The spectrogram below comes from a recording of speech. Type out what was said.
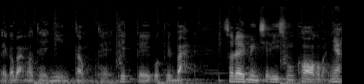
Để các bạn có thể nhìn tổng thể thiết kế của phiên bản. Sau đây mình sẽ đi xuống kho các bạn nhé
